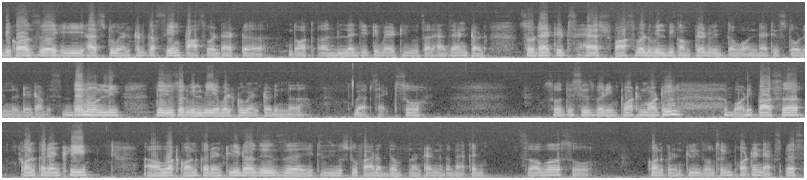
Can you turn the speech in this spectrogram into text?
Because uh, he has to enter the same password that uh, the legitimate user has entered. So that its hash password will be compared with the one that is stored in the database. Then only the user will be able to enter in the website. So so this is very important module. Body parser concurrently uh, what concurrently does is uh, it is used to fire up the front end and the back end server. So concurrently is also important. Express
